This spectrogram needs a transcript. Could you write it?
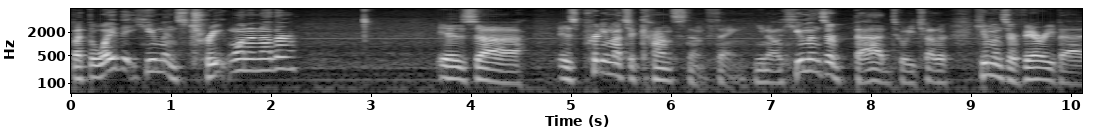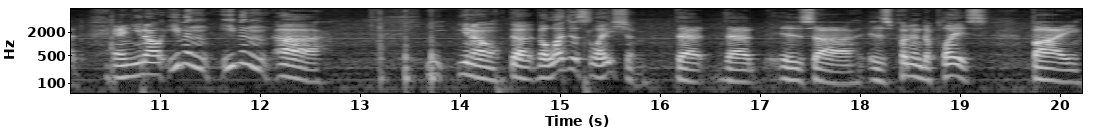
but the way that humans treat one another is uh, is pretty much a constant thing. You know, humans are bad to each other. Humans are very bad, and you know, even even uh, you know the the legislation that that is uh, is put into place by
